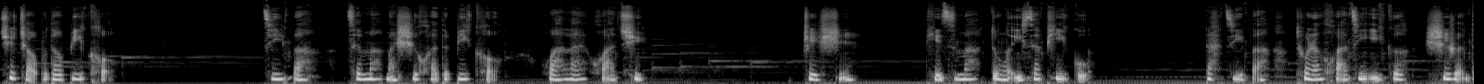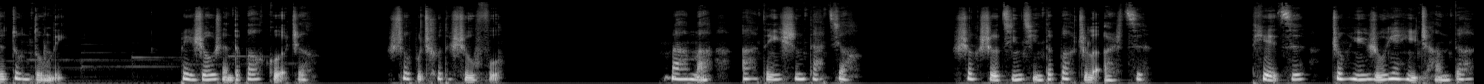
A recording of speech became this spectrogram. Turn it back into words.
却找不到逼口。鸡巴在妈妈湿滑的逼口滑来滑去。这时，铁子妈动了一下屁股，大鸡巴突然滑进一个湿软的洞洞里，被柔软的包裹着，说不出的舒服。妈妈啊的一声大叫，双手紧紧的抱住了儿子。铁子终于如愿以偿的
